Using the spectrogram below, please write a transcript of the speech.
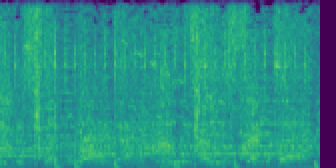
take a step back. Cause it's Elie Seckbach.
